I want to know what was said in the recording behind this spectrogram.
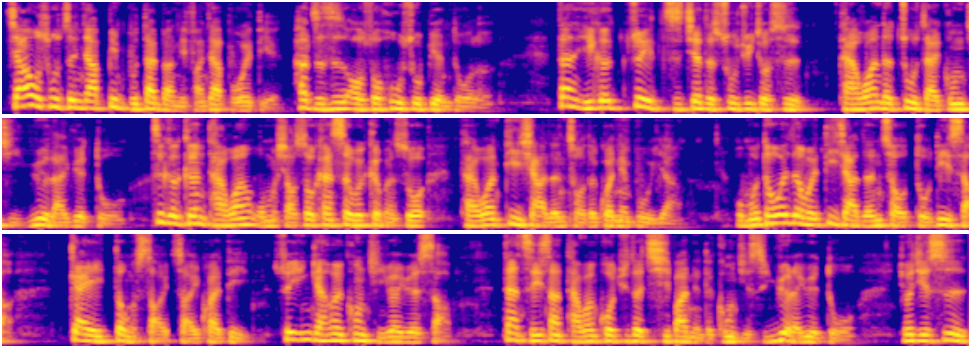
家户数增加并不代表你房价不会跌，它只是哦说户数变多了。但一个最直接的数据就是台湾的住宅供给越来越多，这个跟台湾我们小时候看社会课本说台湾地下人稠的观念不一样。我们都会认为地下人稠，土地少，盖一栋少少一块地，所以应该会供给越来越少。但实际上台湾过去这七八年的供给是越来越多，尤其是。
